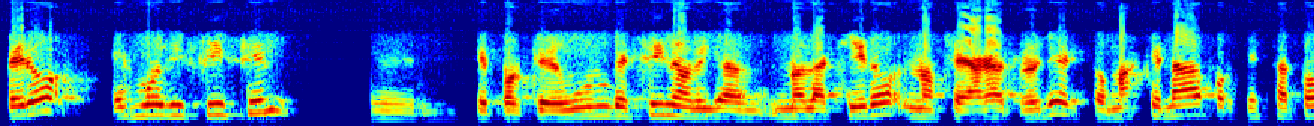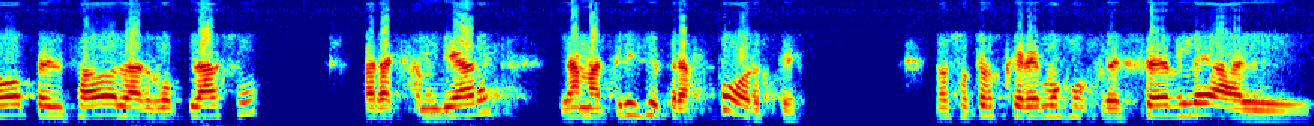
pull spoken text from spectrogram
pero es muy difícil eh, que porque un vecino diga no la quiero, no se haga el proyecto, más que nada porque está todo pensado a largo plazo para cambiar la matriz de transporte. Nosotros queremos ofrecerle al,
